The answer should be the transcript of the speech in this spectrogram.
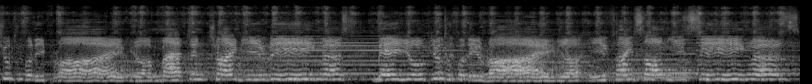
Beautifully prime your matin chime ye ringers. May you beautifully rhyme your Evetime song ye singers.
